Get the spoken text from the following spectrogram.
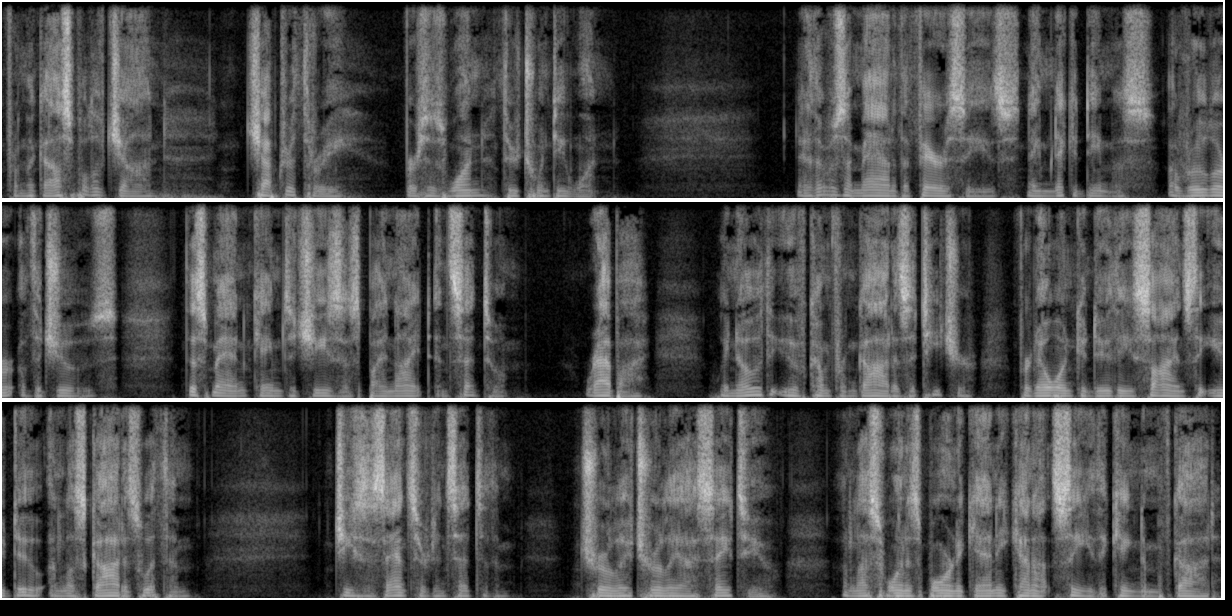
From the Gospel of John, chapter 3, verses 1 through 21. Now there was a man of the Pharisees named Nicodemus, a ruler of the Jews. This man came to Jesus by night and said to him, Rabbi, we know that you have come from God as a teacher, for no one can do these signs that you do unless God is with him. Jesus answered and said to them, Truly, truly, I say to you, unless one is born again, he cannot see the kingdom of God.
